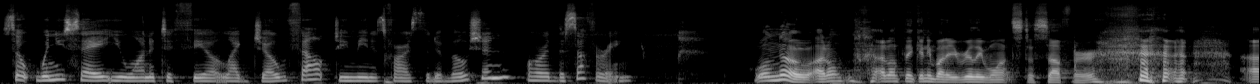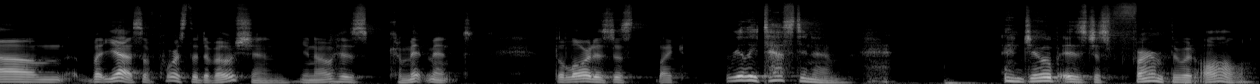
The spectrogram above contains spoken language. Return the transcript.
So, when you say you wanted to feel like Job felt, do you mean as far as the devotion or the suffering? Well, no, I don't. I don't think anybody really wants to suffer. um, but yes, of course, the devotion. You know, his commitment the Lord is just like really testing him. And Job is just firm through it all.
